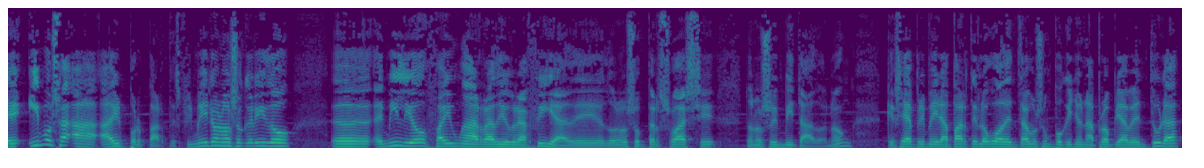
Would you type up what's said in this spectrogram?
Eh, imos a, a ir por partes. Primeiro, noso querido eh, Emilio fai unha radiografía de, do noso persoaxe, do noso invitado, non? Que sea a primeira parte, logo adentramos un poquinho na propia aventura,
